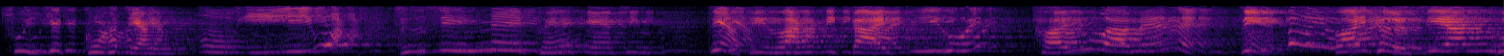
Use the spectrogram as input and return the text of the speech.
翠叶看将有意外，此心要看见亲，正是人的该机会，台湾人呢，正对来去相会。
